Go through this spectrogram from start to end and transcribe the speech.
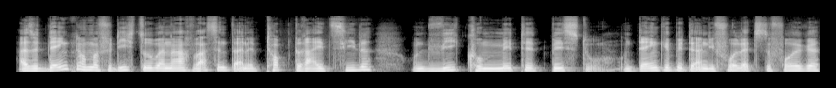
Also denk nochmal für dich drüber nach, was sind deine Top 3 Ziele und wie committed bist du? Und denke bitte an die vorletzte Folge,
